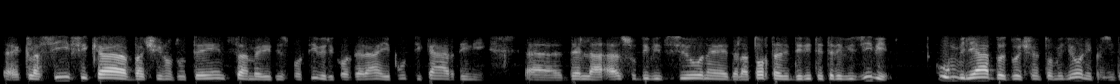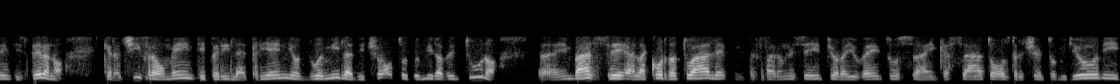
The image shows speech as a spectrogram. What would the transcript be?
Eh, classifica, bacino d'utenza, meriti sportivi, ricorderai i punti cardini eh, della eh, suddivisione della torta dei diritti televisivi un miliardo e 200 milioni, i presidenti sperano che la cifra aumenti per il triennio 2018-2021 eh, in base all'accordo attuale, per fare un esempio, la Juventus ha incassato oltre 100 milioni,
